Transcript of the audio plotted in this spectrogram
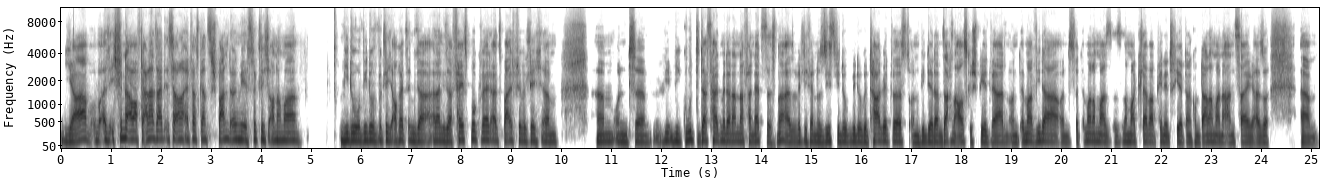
Ja, also ich finde aber auf der anderen Seite ist ja auch noch etwas ganz spannend. Irgendwie ist wirklich auch nochmal wie du, wie du wirklich auch jetzt in dieser, in dieser Facebook-Welt als Beispiel wirklich ähm, ähm, und äh, wie, wie gut das halt miteinander vernetzt ist. Ne? Also wirklich, wenn du siehst, wie du, wie du getarget wirst und wie dir dann Sachen ausgespielt werden und immer wieder und es wird immer nochmal noch mal clever penetriert, dann kommt da nochmal eine Anzeige. Also ähm,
